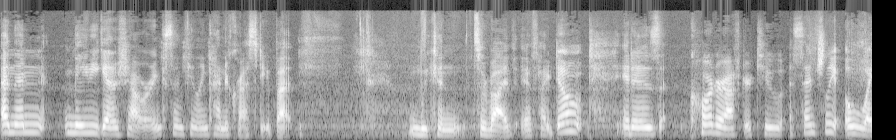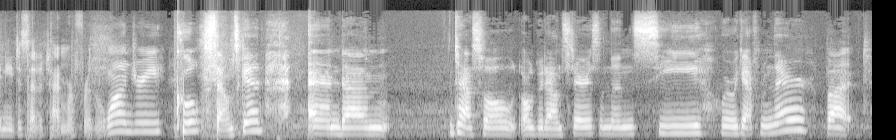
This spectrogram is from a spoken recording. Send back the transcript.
and then maybe get a shower in because I'm feeling kind of crusty, but we can survive if I don't. It is quarter after two essentially. Oh, I need to set a timer for the laundry. Cool, sounds good. And um, yeah, so I'll, I'll go downstairs and then see where we get from there. But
